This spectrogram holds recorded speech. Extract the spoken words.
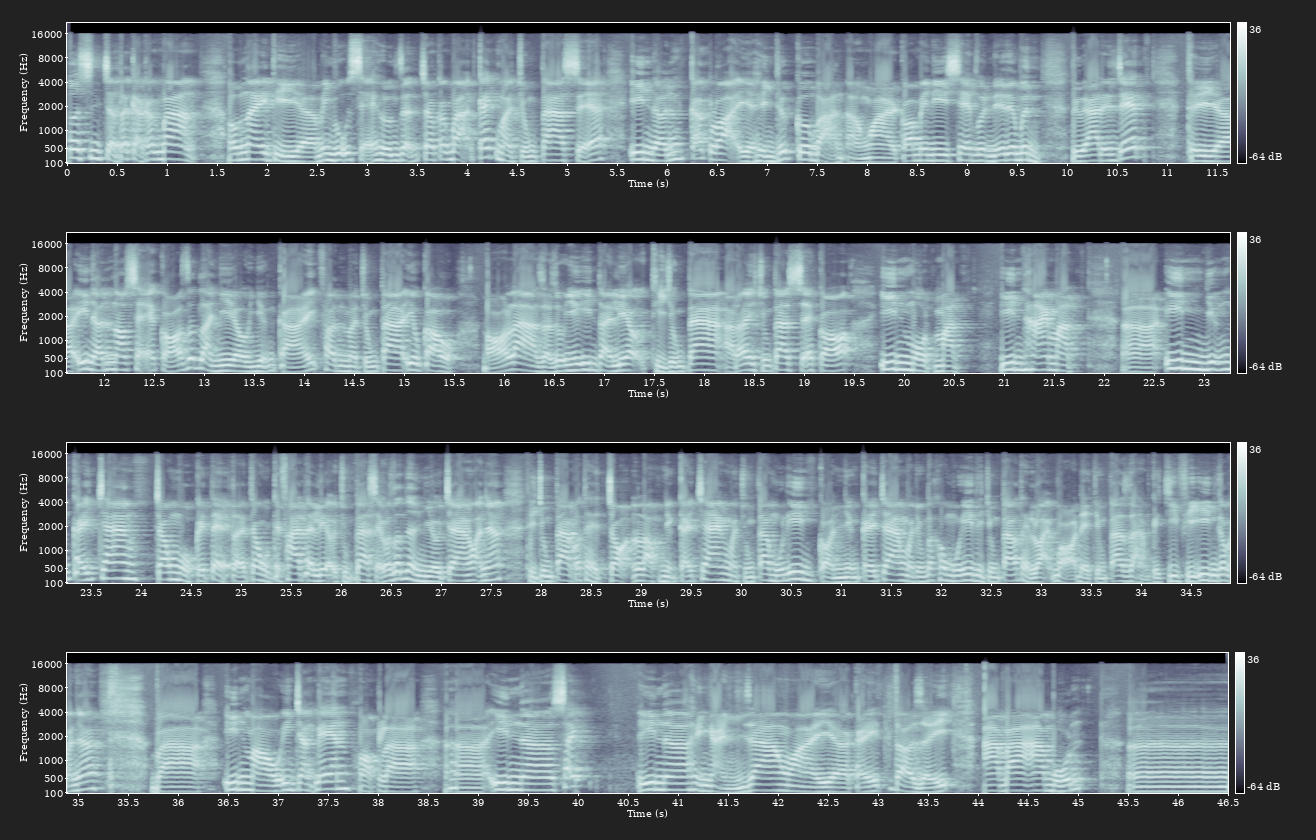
Xin chào tất cả các bạn. Hôm nay thì à, Minh Vũ sẽ hướng dẫn cho các bạn cách mà chúng ta sẽ in ấn các loại hình thức cơ bản ở ngoài Comini 7-Eleven từ A đến Z. Thì à, in ấn nó sẽ có rất là nhiều những cái phần mà chúng ta yêu cầu. Đó là giả dụ như in tài liệu thì chúng ta, ở đây chúng ta sẽ có in một mặt in hai mặt à, in những cái trang trong một cái tệp tại trong một cái file tài liệu chúng ta sẽ có rất là nhiều trang các bạn nhé thì chúng ta có thể chọn lọc những cái trang mà chúng ta muốn in còn những cái trang mà chúng ta không muốn in thì chúng ta có thể loại bỏ để chúng ta giảm cái chi phí in các bạn nhé và in màu in trang đen hoặc là à, in uh, sách in ờ, hình ảnh ra ngoài ờ, cái tờ giấy A3 A4 à,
